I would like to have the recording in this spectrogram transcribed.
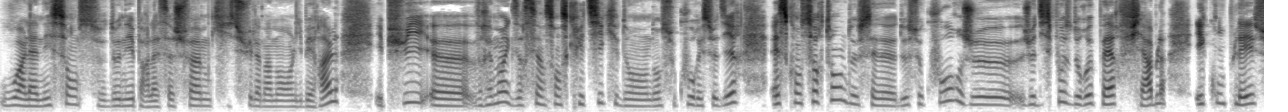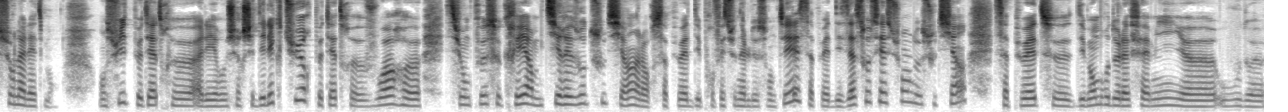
ou à la naissance donné par la sage-femme qui suit la maman en libéral, et puis vraiment exercer un sens critique dans, ce cours et se dire est-ce qu'en sortant de ce, cours, je, dispose de repères fiables et complets sur l'allaitement? Ensuite, peut-être aller rechercher des lectures, peut-être voir si on peut se créer un petit réseau de soutien. Alors, ça peut être des professionnels de santé, ça peut être des associations de soutien, ça peut être des membres de la famille ou de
